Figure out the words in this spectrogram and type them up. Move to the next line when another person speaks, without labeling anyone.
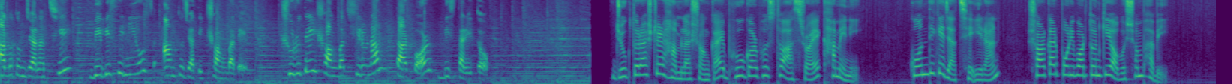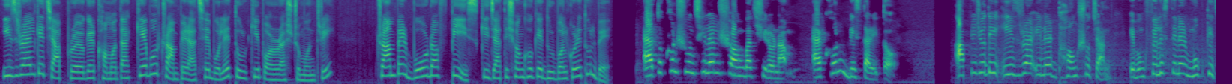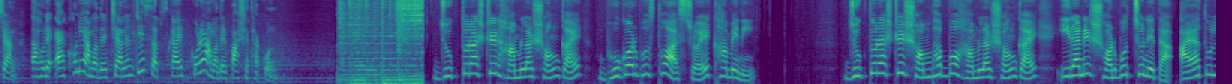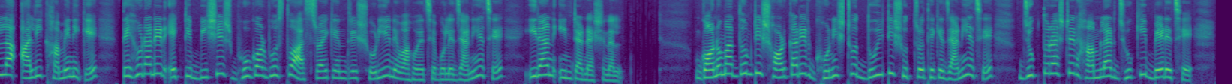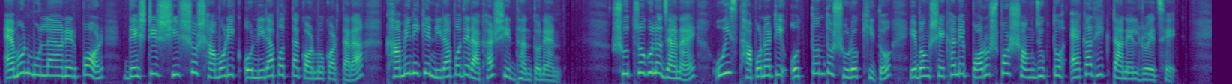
স্বাগতম জানাচ্ছি BBC news আন্তর্জাতিক সংবাদে। শুরুতেই সংবাদ শিরোনাম তারপর বিস্তারিত।
যুক্তরাষ্ট্রের হামলার শঙ্কায় ভূগর্ভস্থ আশ্রয়ে খামেনি। কোন দিকে যাচ্ছে ইরান? সরকার পরিবর্তন কি অবশ্যম্ভাবী? ইসরায়েলকে চাপ প্রয়োগের ক্ষমতা কেবল ট্রাম্পের আছে বলে তুর্কি পররাষ্ট্রমন্ত্রী? ট্রাম্পের বোর্ড অফ পিস কি জাতিসংঘকে দুর্বল করে তুলবে?
এতক্ষণ শুনছিলেন সংবাদ শিরোনাম এখন বিস্তারিত। আপনি যদি ইসরায়েলের ধ্বংস চান এবং ফিলিস্তিনের মুক্তি চান, তাহলে এখনই আমাদের চ্যানেলটি সাবস্ক্রাইব করে আমাদের পাশে থাকুন।
যুক্তরাষ্ট্রের হামলার শঙ্কায় ভূগর্ভস্থ আশ্রয়ে খামেনি। যুক্তরাষ্ট্রের সম্ভাব্য হামলার শঙ্কায় ইরানের সর্বোচ্চ নেতা আয়াতুল্লাহ আলী খামেনিকে তেহরানের একটি বিশেষ ভূগর্ভস্থ আশ্রয়কেন্দ্রে সরিয়ে নেওয়া হয়েছে বলে জানিয়েছে ইরান ইন্টারন্যাশনাল। গণমাধ্যমটি সরকারের ঘনিষ্ঠ দুইটি সূত্র থেকে জানিয়েছে, যুক্তরাষ্ট্রের হামলার ঝুঁকি বেড়েছে। এমন মূল্যায়নের পর দেশটির শীর্ষ সামরিক ও নিরাপত্তা কর্মকর্তারা খামেনিকে নিরাপদে রাখার সিদ্ধান্ত নেন। সূত্রগুলো জানায়, ওই স্থাপনাটি অত্যন্ত সুরক্ষিত এবং সেখানে পরস্পর সংযুক্ত একাধিক টানেল রয়েছে।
